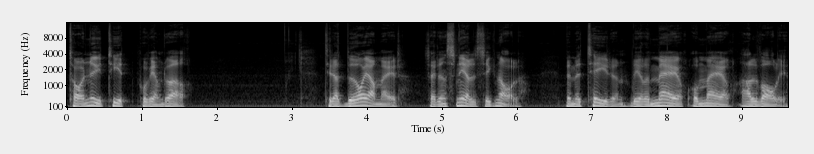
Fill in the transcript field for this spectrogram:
Ta en ny titt på vem du är. Till att börja med så är det en snäll signal. Men med tiden blir det mer och mer allvarlig.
